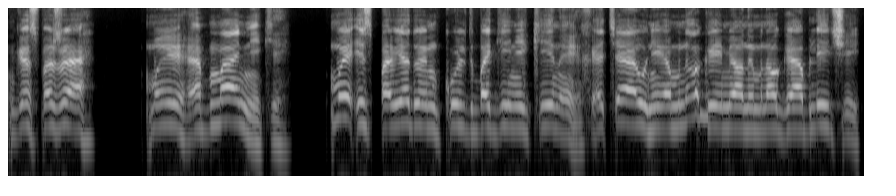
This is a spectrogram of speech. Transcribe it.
«Госпожа, мы обманники. Мы исповедуем культ богини Кины, хотя у нее много имен и много обличий,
